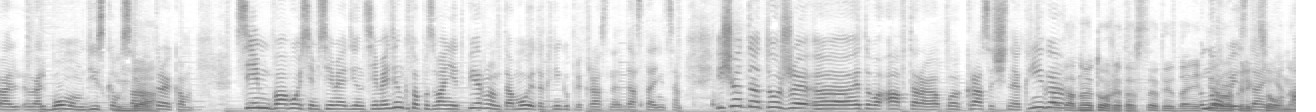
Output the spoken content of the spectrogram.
аль- альбомом, диском, Да. саундтреком. 728-7171. Кто позвонит первым, тому эта книга прекрасная достанется. Еще одна тоже э, этого автора э, красочная книга. Это одно и то же. Это, это издание Новое первое издание. коллекционное.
